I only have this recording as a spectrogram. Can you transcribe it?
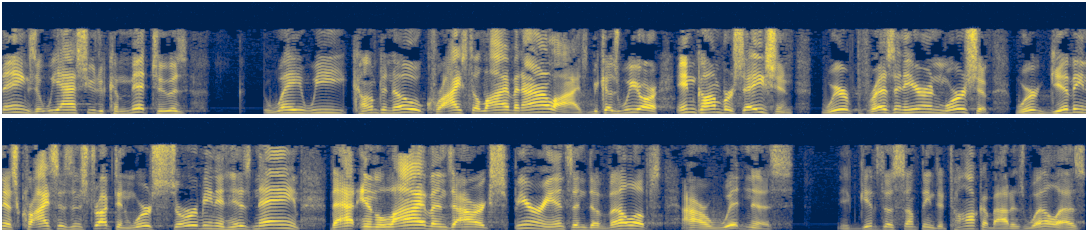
things that we ask you to commit to is the way we come to know Christ alive in our lives because we are in conversation. We're present here in worship. We're giving as Christ is instructing. We're serving in His name. That enlivens our experience and develops our witness. It gives us something to talk about as well as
